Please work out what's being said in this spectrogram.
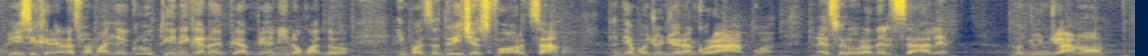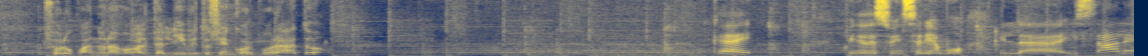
Quindi si crea la sua maglia glutinica e noi pian pianino quando l'impastatrice sforza andiamo ad aggiungere ancora acqua. Adesso è l'ora del sale, lo aggiungiamo solo quando una volta il lievito si è incorporato Ok? Quindi adesso inseriamo il, il sale.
